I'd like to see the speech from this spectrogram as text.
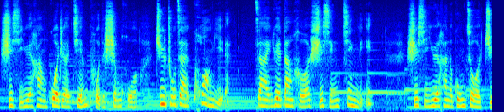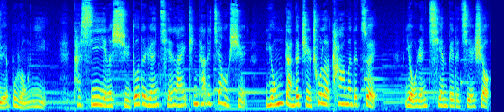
施洗约翰过着简朴的生活，居住在旷野，在约旦河实行敬礼。施洗约翰的工作绝不容易，他吸引了许多的人前来听他的教训，勇敢地指出了他们的罪。有人谦卑地接受，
